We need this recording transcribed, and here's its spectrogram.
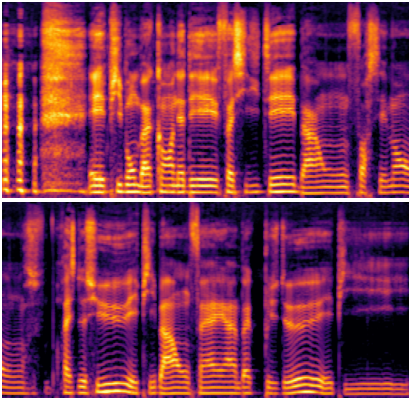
Et puis bon, bah, quand on a des facilités, bah, on, forcément on reste dessus et puis bah, on fait un bac plus 2 et puis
